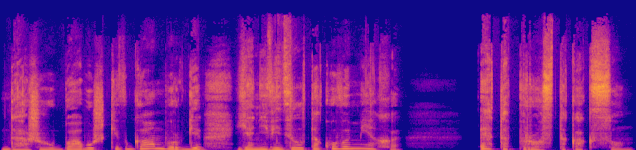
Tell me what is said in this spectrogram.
«Даже у бабушки в Гамбурге я не видела такого меха. Это просто как сон».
